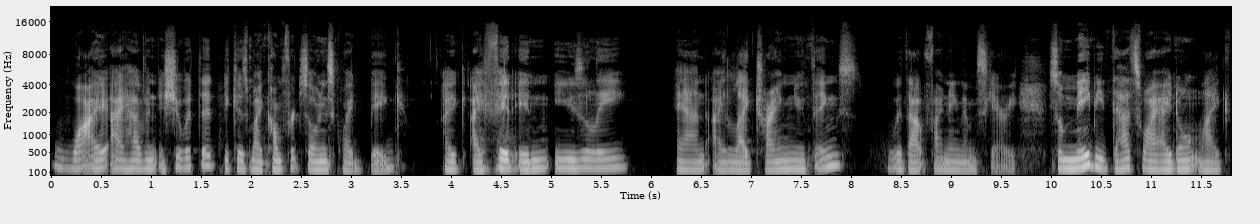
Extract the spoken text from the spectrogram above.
why I have an issue with it because my comfort zone is quite big. I, I fit in easily and I like trying new things without finding them scary. So maybe that's why I don't like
